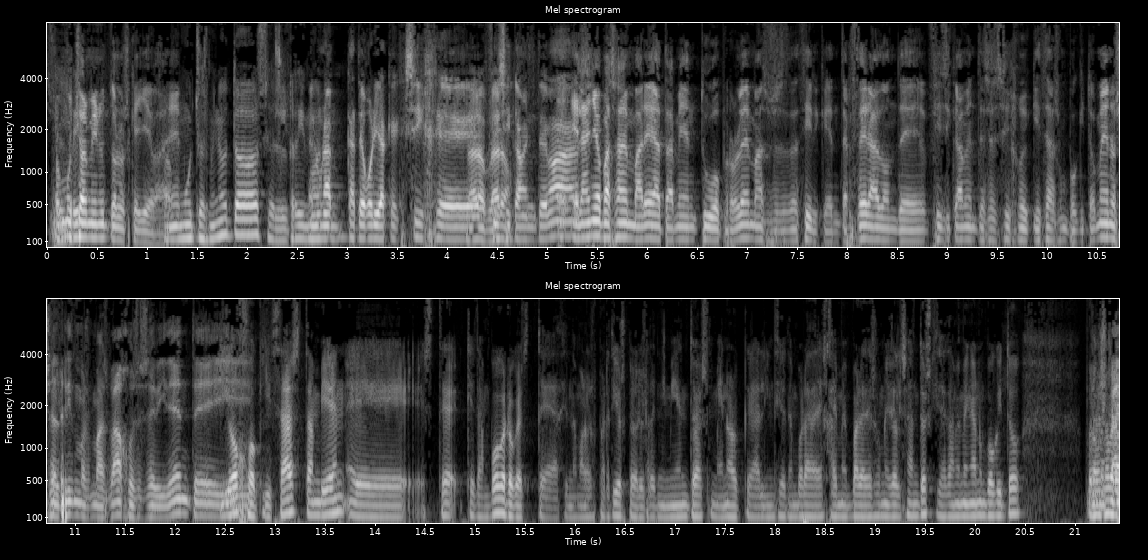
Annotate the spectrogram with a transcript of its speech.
Son muchos minutos los que lleva. Son ¿eh? muchos minutos, el ritmo. en una categoría que exige Claro, claro. físicamente más. El año pasado en Barea también tuvo problemas, es decir, que en tercera, donde físicamente se exige quizás un poquito menos, el ritmo es más bajo, eso es evidente. Y, Y ojo, quizás también, que tampoco creo que esté haciendo malos partidos, pero el rendimiento es menor que al inicio de temporada de Jaime Paredes o Miguel Santos, quizás también vengan un poquito por la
